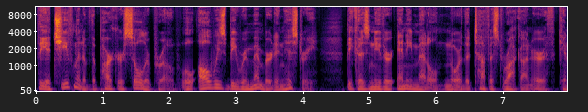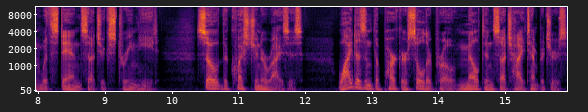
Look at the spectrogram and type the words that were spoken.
The achievement of the Parker Solar Probe will always be remembered in history because neither any metal nor the toughest rock on Earth can withstand such extreme heat. So the question arises, why doesn't the Parker Solar Probe melt in such high temperatures?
